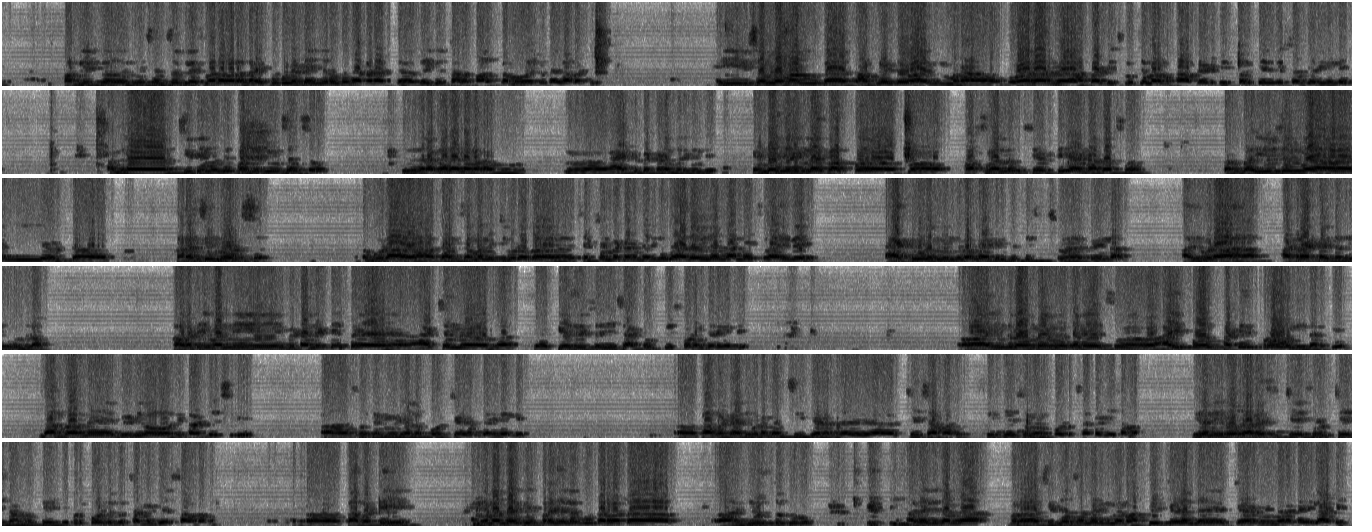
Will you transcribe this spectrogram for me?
పబ్లిక్ న్యూసెన్స్ ప్లస్ మన వాళ్ళ లైఫ్ కూడా డేంజర్ ఉంటుంది. అక్కడ వెహికల్ చాలా ఫాస్ట్గా మూవ్ అవుతుంటాయి కాబట్టి. ఈ విషయంలో మనం కంప్లైంట్ మన ఓఆర్ఆర్ అథారిటీస్ నుంచి మనం కంప్లైంట్ తీసుకొని కేసు తీసుకోవడం జరిగింది. అందులో చీటింగ్ ఉంది పబ్లిక్ న్యూసెన్స్. వివిధ రకాలైన మనము యాక్ట్లు పెట్టడం జరిగింది. Endangering life of personal safety and others. తర్వాత యూజింగ్ ఈ కరెన్సీ నోట్స్ కూడా దానికి సంబంధించి కూడా ఒక సెక్షన్ పెట్టడం జరిగింది. అదే విధంగా నేషనల్ హైవే యాక్ట్ కూడా ఉంది ఇందులో నైన్టీన్ ఫిఫ్టీ సిక్స్ కింద అది కూడా అట్రాక్ట్ అవుతుంది ఇందులో. కాబట్టి ఇవన్నీ వీటన్నిటిని యాక్షన్ కేసు రిజిస్టర్ చేసి యాక్షన్ తీసుకోవడం జరిగింది. ఇందులో మేము తన ఐఫోన్ థర్టీన్ ప్రో ఉంది దానికి దాని ద్వారానే వీడియో రికార్డ్ చేసి సోషల్ మీడియాలో పోస్ట్ చేయడం జరిగింది. కాబట్టి అది కూడా మేము సీజ్ చేయడం చేశాము అది. సీజ్ చేసి మేము కోర్టుకు సబ్మిట్ చేశాము. ఇదని ఈరోజు అరెస్ట్ చేసి చేసినాము. చేసి ఇప్పుడు కోర్టుకు సబ్మిట్ చేస్తా ఉన్నాము. కాబట్టి మేమందరికీ ప్రజలకు తర్వాత యూత్కు అదేవిధంగా మన సిటిజన్స్ అందరికి మేము అప్పీల్ చేయడం చేయడం ఏంటంటే ఇలాంటి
